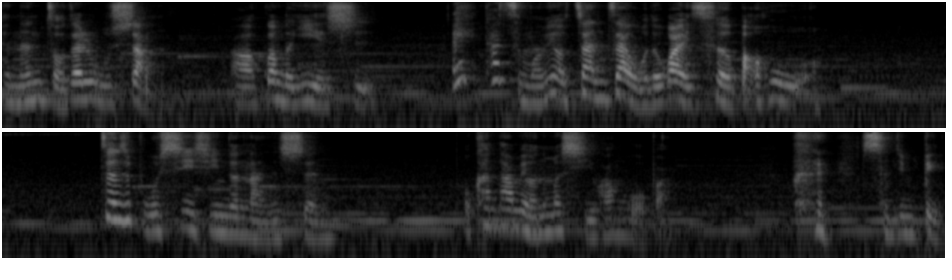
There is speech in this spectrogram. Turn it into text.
可能走在路上啊，逛个夜市，哎，他怎么没有站在我的外侧保护我？真是不细心的男生。我看他没有那么喜欢我吧？神经病。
